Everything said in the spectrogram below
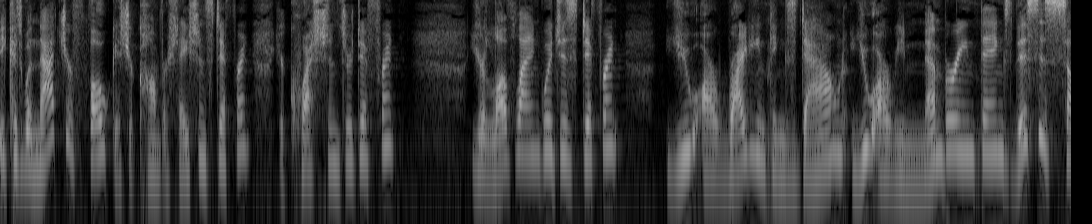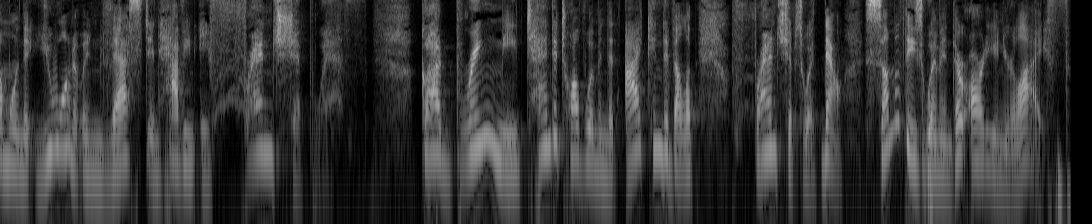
Because when that's your focus, your conversation's different, your questions are different, your love language is different. You are writing things down. You are remembering things. This is someone that you want to invest in having a friendship with. God, bring me 10 to 12 women that I can develop friendships with. Now, some of these women, they're already in your life,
